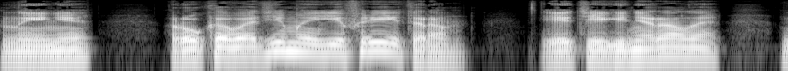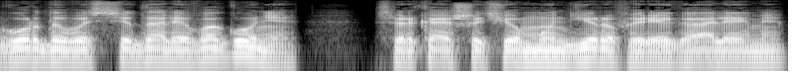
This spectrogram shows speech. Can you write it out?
Ныне, руководимые ефрейтором, эти генералы гордо восседали в вагоне, сверкая шитьем мундиров и регалиями.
